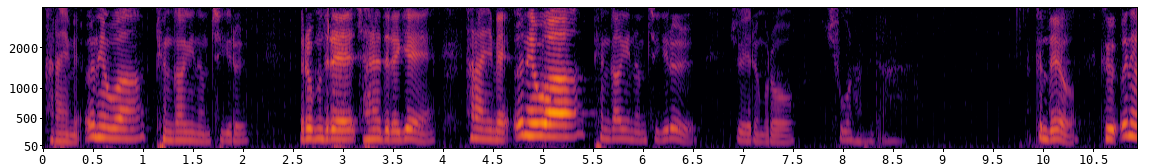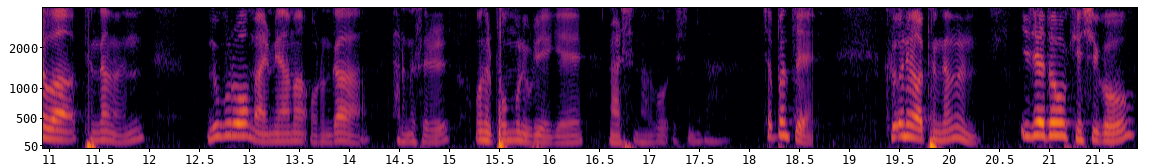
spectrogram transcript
하나님의 은혜와 평강이 넘치기를 여러분들의 자녀들에게 하나님의 은혜와 평강이 넘치기를 주의 이름으로 축원합니다. 근데요, 그 은혜와 평강은 누구로 말미암아 오는가 하는 것을 오늘 본문이 우리에게 말씀하고 있습니다. 첫 번째, 그 은혜와 평강은 이제도 계시고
